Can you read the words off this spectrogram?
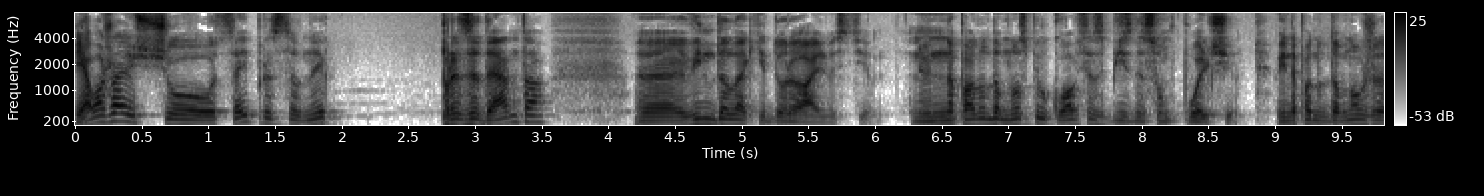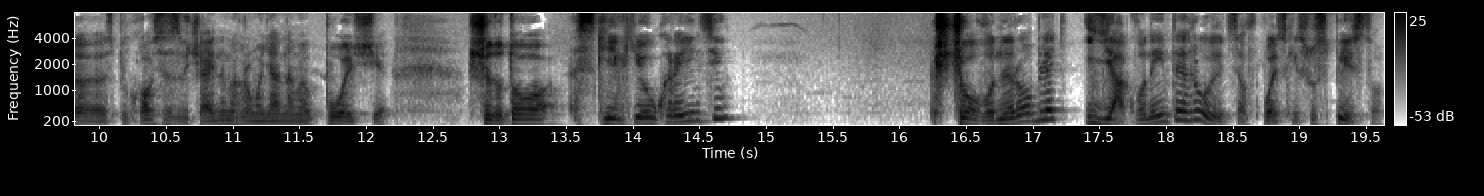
Я вважаю, що цей представник президента е, він далекий до реальності. Він, напевно, давно спілкувався з бізнесом в Польщі. Він, напевно, давно вже спілкувався з звичайними громадянами Польщі щодо того, скільки українців, що вони роблять і як вони інтегруються в польське суспільство.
